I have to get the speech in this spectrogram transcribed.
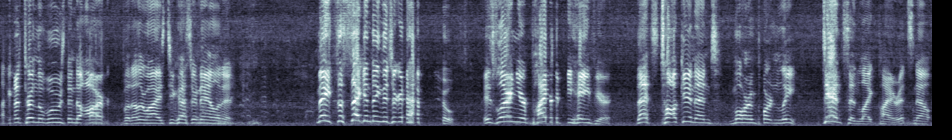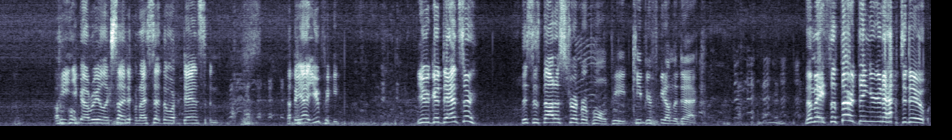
I gotta turn the woos into art, but otherwise, you guys are nailing it. Mates, the second thing that you're gonna have to do is learn your pirate behavior. That's talking and, more importantly, dancing like pirates. Now, Pete, you oh. got real excited when I said the word dancing. Oh, yeah, you, Pete. You a good dancer? This is not a stripper pole, Pete. Keep your feet on the deck. The mates, the third thing you're gonna have to do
